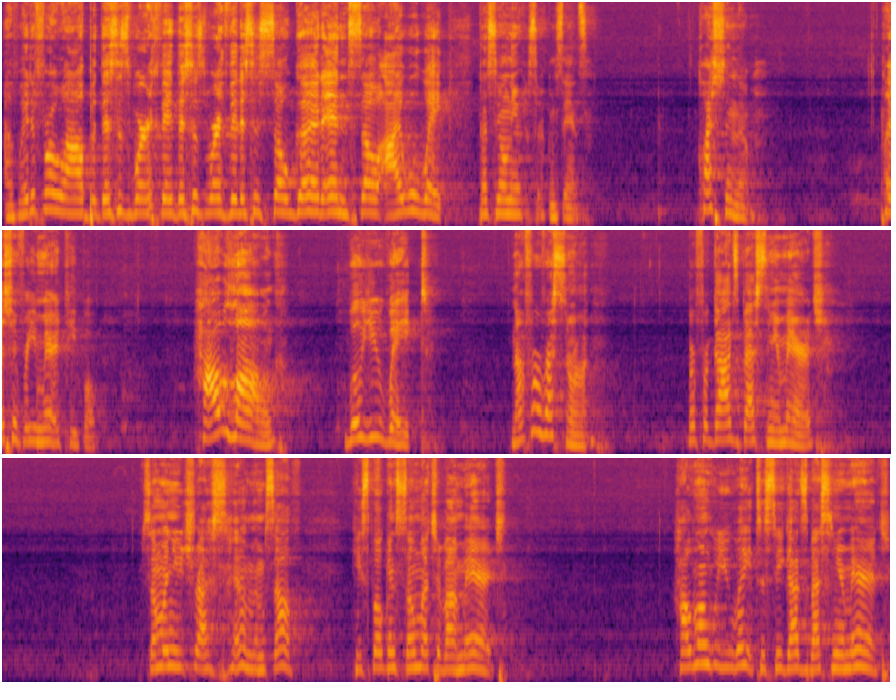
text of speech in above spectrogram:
I waited for a while, but this is worth it. This is worth it. This is so good. And so I will wait. That's the only circumstance. Question though. Question for you married people. How long will you wait, not for a restaurant, but for God's best in your marriage? Someone you trust, Him Himself. He's spoken so much about marriage. How long will you wait to see God's best in your marriage?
